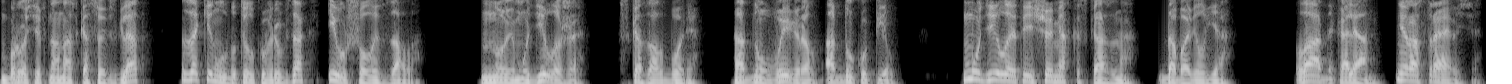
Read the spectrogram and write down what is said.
Бросив на нас косой взгляд, закинул бутылку в рюкзак и ушел из зала. «Ну и мудила же», — сказал Боря. «Одну выиграл, одну купил». «Мудила — это еще мягко сказано», — добавил я. «Ладно, Колян, не расстраивайся.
